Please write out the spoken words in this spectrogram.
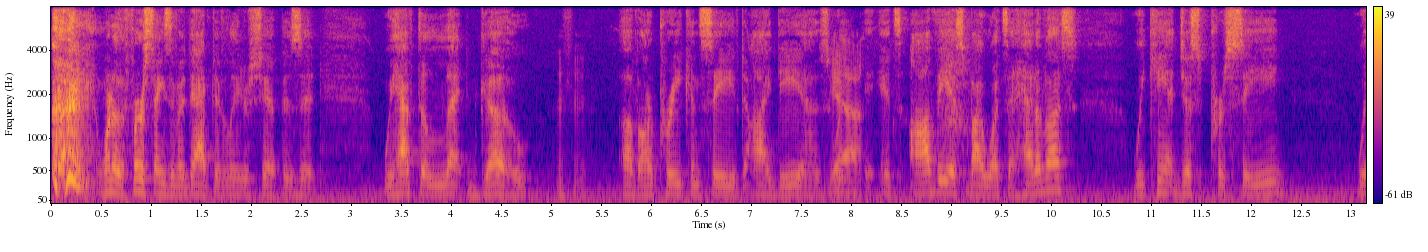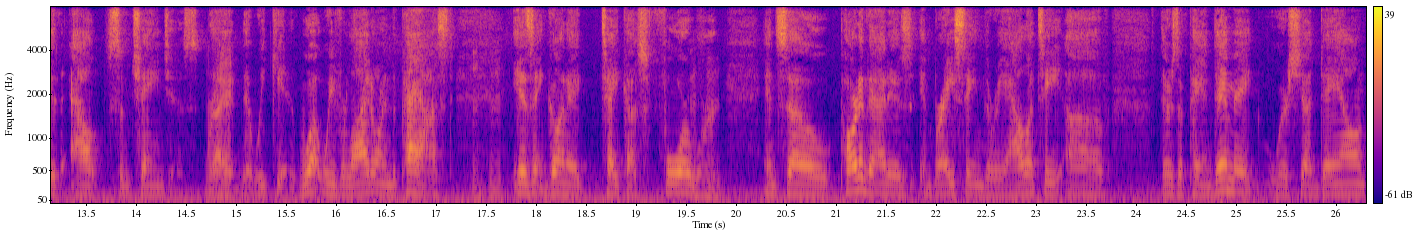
one of the first things of adaptive leadership is that we have to let go mm-hmm. of our preconceived ideas. We- it's obvious by what's ahead of us. We can't just proceed without some changes. Right. That, we can, what we've relied on in the past mm-hmm. isn't going to take us forward. Mm-hmm. And so part of that is embracing the reality of there's a pandemic, we're shut down.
